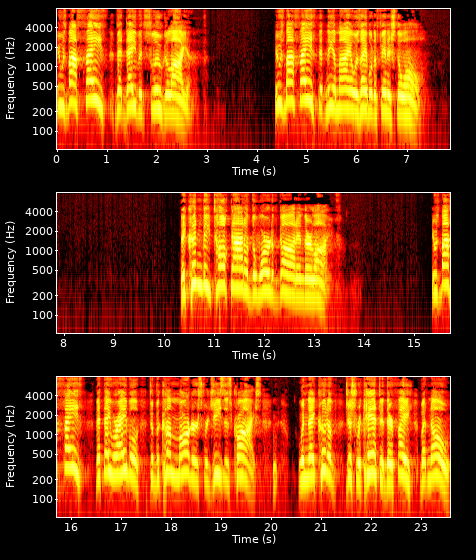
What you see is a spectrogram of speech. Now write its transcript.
It was by faith that David slew Goliath. It was by faith that Nehemiah was able to finish the wall. They couldn't be talked out of the Word of God in their life. It was by faith that they were able to become martyrs for Jesus Christ when they could have just recanted their faith, but no,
